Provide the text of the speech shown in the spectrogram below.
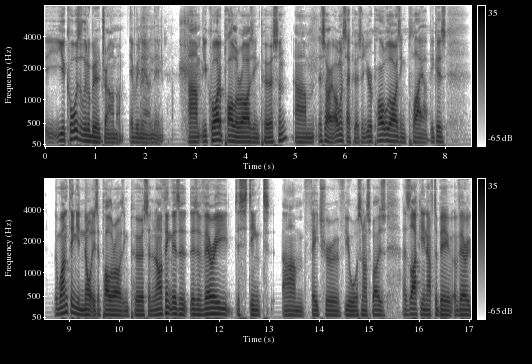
you cause a little bit of drama every now and then. Um, you're quite a polarizing person. Um, sorry, I want to say person. You're a polarizing player because the one thing you're not is a polarizing person, and I think there's a there's a very distinct um, feature of yours, and I suppose as lucky enough to be a very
